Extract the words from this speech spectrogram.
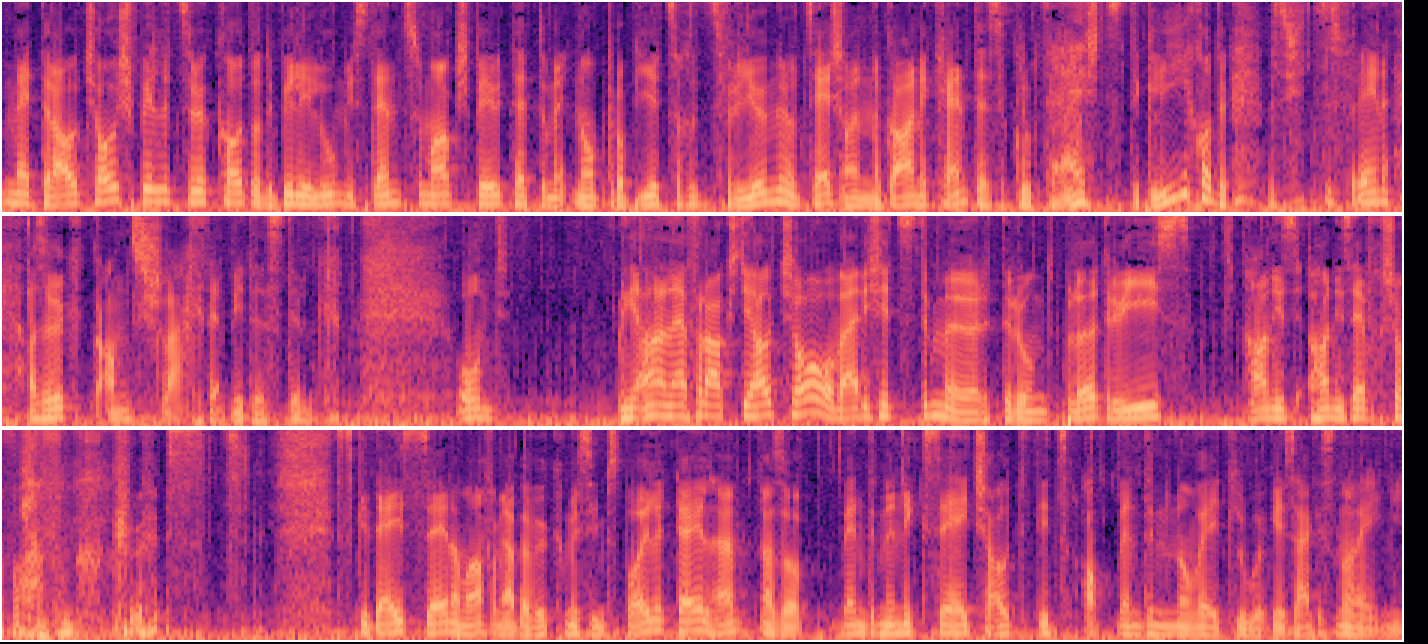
man hat den alten Schauspieler zurückgeholt, der Billy Loomis dann zumal gespielt hat und hat noch probiert, so ein bisschen zu verjüngern und zuerst habe ich ihn noch gar nicht kennt, also geschaut, hey, ist das der gleiche oder was ist das für einen? Also wirklich ganz schlecht hat mir das gedacht. Und ja, dann fragst du dich halt schon, wer ist jetzt der Mörder und blöderweise habe ich es einfach schon von Anfang an gewusst. Es gibt eine Szene am Anfang, eben wirklich, wir sind im Spoiler-Teil. Also, wenn ihr ihn nicht seht, schaltet jetzt ab, wenn ihr ihn noch wollt schauen wollt. Ich sage es noch einmal.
